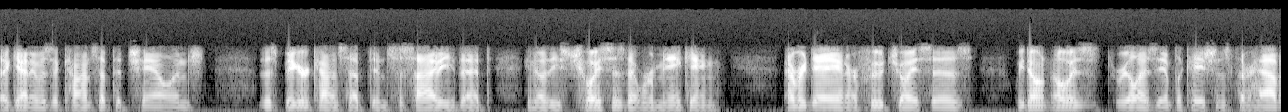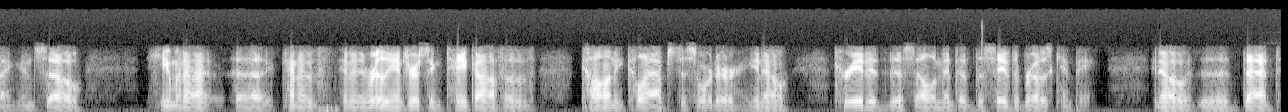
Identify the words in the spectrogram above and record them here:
again, it was a concept that challenged this bigger concept in society that you know these choices that we're making every day in our food choices we don't always realize the implications they're having and so Humanaut uh, kind of in a really interesting takeoff of colony collapse disorder you know created this element of the save the bros campaign you know the, that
